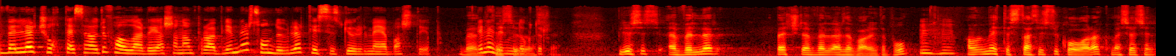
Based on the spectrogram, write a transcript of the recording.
əvvəllər çox təsadüf hallarda yaşanan problemlər son dövrlər tez-tez görülməyə başlayıb. Bəli, Elədirmi doktor? başlayır. Bilirsiniz, əvvəllər bəlkə də əvvəllərdə var idi bu. Amma ümumiyyətlə statistik olaraq məsəl üçün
